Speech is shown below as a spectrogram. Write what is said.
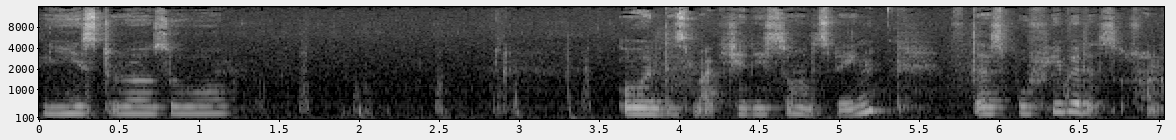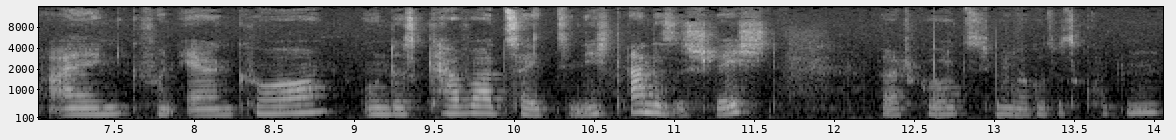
liest oder so. Und das mag ich ja nicht so und deswegen. Das Profilbild ist von, ein, von Anchor und das Cover zeigt sie nicht an. Das ist schlecht. Warte kurz, ich muss mal kurz was gucken.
